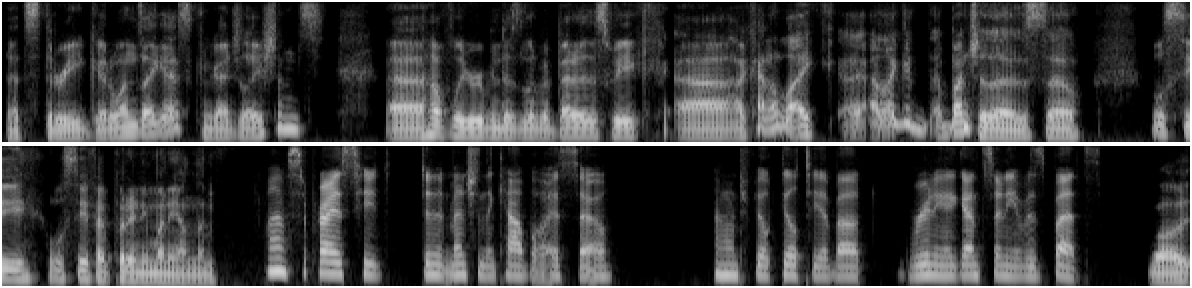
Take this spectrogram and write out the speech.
that's three good ones, I guess. Congratulations. Uh, hopefully Ruben does a little bit better this week. Uh, I kind of like I like a, a bunch of those, so we'll see. We'll see if I put any money on them. I'm surprised he didn't mention the Cowboys, so I don't feel guilty about rooting against any of his bets. Well,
